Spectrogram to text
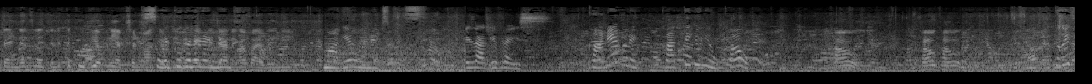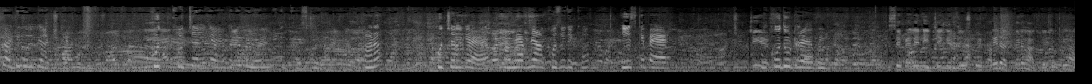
अटेंडेंस लेते लेते खुद ही अपनी एब्सेंट मार्क सर कर को गलत जाने का फ़ायदा ही नहीं है। हम आ गए वन एक्सप्रेस इस आगे फ्राइज खाने हैं आपने खाते क्यों नहीं हो? खाओ। खाओ। खाओ खाओ। तो भाई स्टार्टिंग आ चुके हैं। खुद खुद चल के भैया ने है ना? खुद चल के आया हमने अपनी आँखों से देखा। ये इसके पैर। खुद उठ रहा है अभी। इससे पहले नीचे गिर उसको फिर खाते आ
